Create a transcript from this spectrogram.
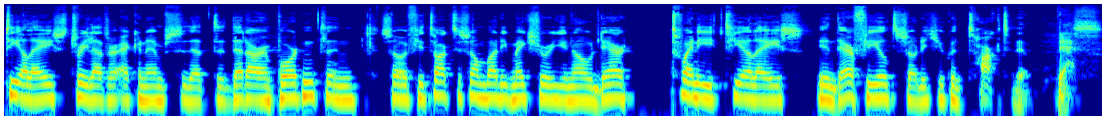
TLAs, three letter acronyms that that are important. And so if you talk to somebody, make sure you know their 20 TLAs in their field so that you can talk to them. Yes.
